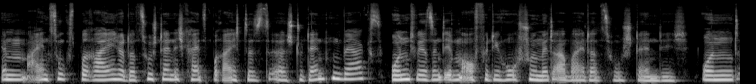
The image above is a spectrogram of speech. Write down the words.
im Einzugsbereich oder Zuständigkeitsbereich des äh, Studentenwerks und wir sind eben auch für die Hochschulmitarbeiter zuständig. Und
